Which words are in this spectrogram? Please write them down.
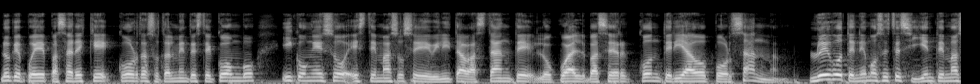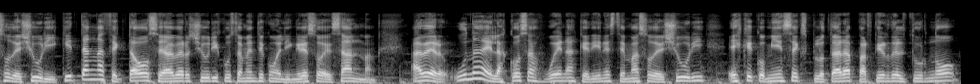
lo que puede pasar es que cortas totalmente este combo y con eso este mazo se debilita bastante, lo cual va a ser conteriado por Sandman. Luego tenemos este siguiente mazo de Shuri, ¿qué tan afectado se va a ver Shuri justamente con el ingreso de Sandman? A ver, una de las cosas buenas que tiene este mazo de Shuri es que comienza a explotar a partir del turno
